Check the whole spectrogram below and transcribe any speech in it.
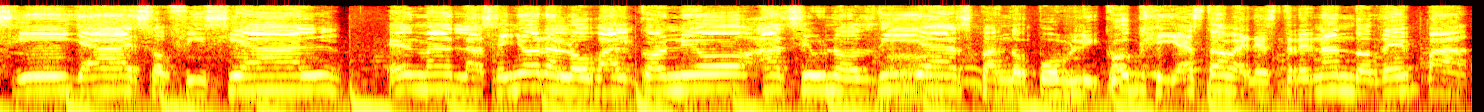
sí, ya es oficial. Es más, la señora lo balconeó hace unos días cuando publicó que ya estaban estrenando DEPA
